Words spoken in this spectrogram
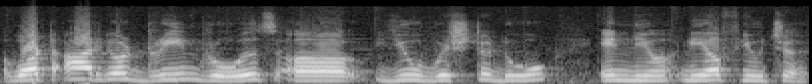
What are your dream roles uh, you wish to do in near near future?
